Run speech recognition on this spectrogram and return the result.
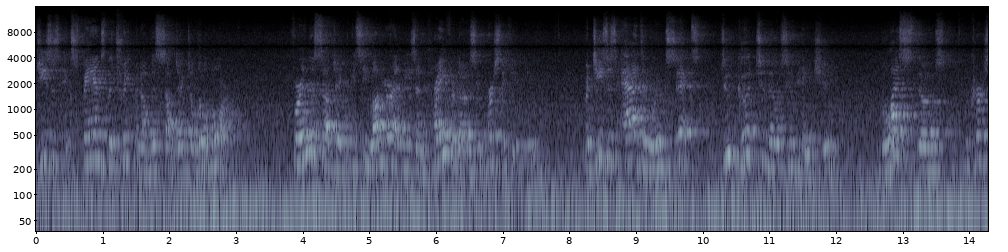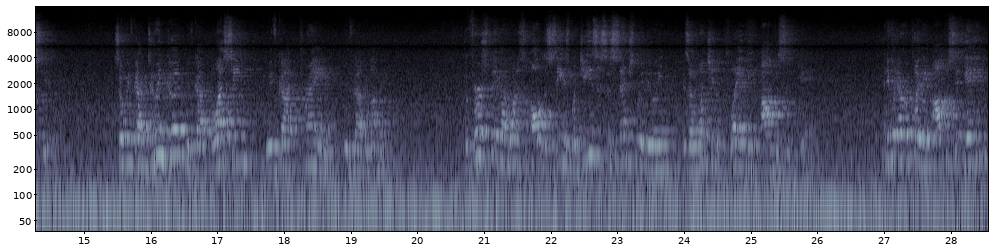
Jesus expands the treatment of this subject a little more. For in this subject, we see love your enemies and pray for those who persecute you. But Jesus adds in Luke 6 do good to those who hate you, bless those who curse you. So we've got doing good, we've got blessing, we've got praying, we've got loving. The first thing I want us all to see is what Jesus is essentially doing is I want you to play the opposite game. Anyone ever play the opposite game?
